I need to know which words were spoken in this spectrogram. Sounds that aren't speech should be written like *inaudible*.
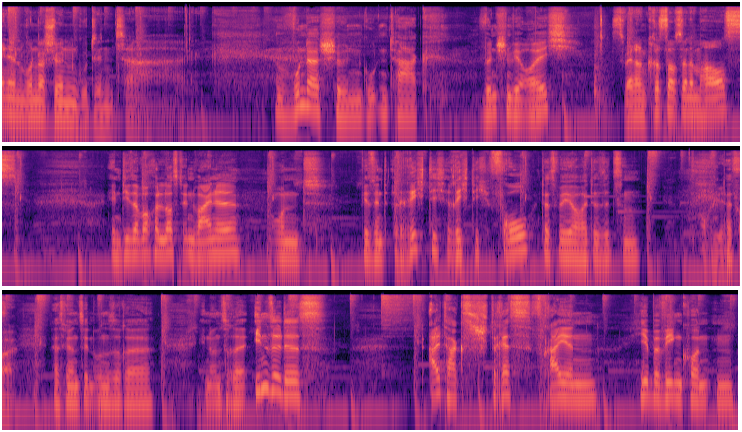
Einen wunderschönen guten Tag. Wunderschönen guten Tag wünschen wir euch Sven und Christoph sind im Haus. in dieser Woche Lost in Vinyl und wir sind richtig, richtig froh, dass wir hier heute sitzen, Auf jeden dass, Fall. dass wir uns in unsere, in unsere Insel des Alltagsstressfreien hier bewegen konnten.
